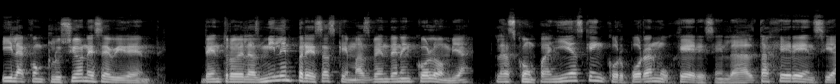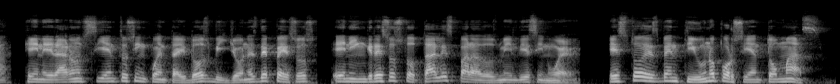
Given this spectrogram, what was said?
y la conclusión es evidente. Dentro de las mil empresas que más venden en Colombia, las compañías que incorporan mujeres en la alta gerencia generaron 152 billones de pesos en ingresos totales para 2019. Esto es 21% más,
